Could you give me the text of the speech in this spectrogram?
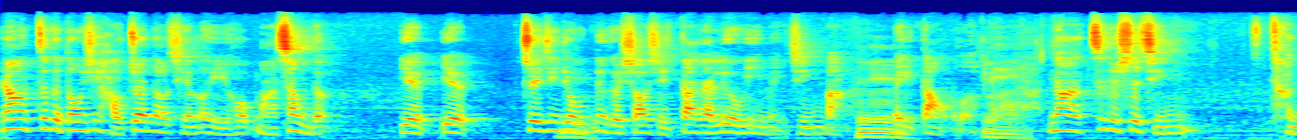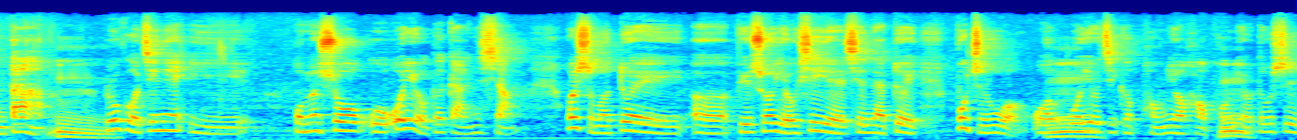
然后这个东西好赚到钱了以后，马上的也也最近就那个消息，大概六亿美金吧，被盗了。那这个事情很大。嗯，如果今天以我们说，我我有个感想。为什么对呃，比如说游戏业现在对不止我，我、嗯、我有几个朋友，好朋友都是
